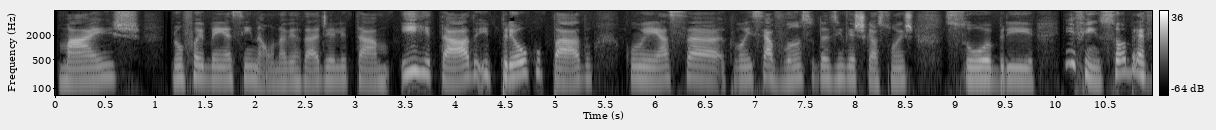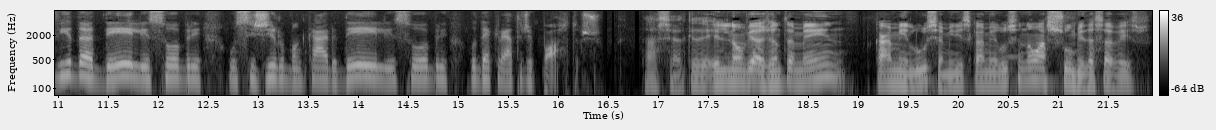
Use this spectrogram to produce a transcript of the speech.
Mas não foi bem assim, não. Na verdade, ele está irritado e preocupado com, essa, com esse avanço das investigações sobre, enfim, sobre a vida dele, sobre o sigilo bancário dele, sobre o decreto de portos. Tá certo. Quer dizer, ele não viajando também, Carmen Lúcia, a ministra Carmen Lúcia, não assume dessa vez.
